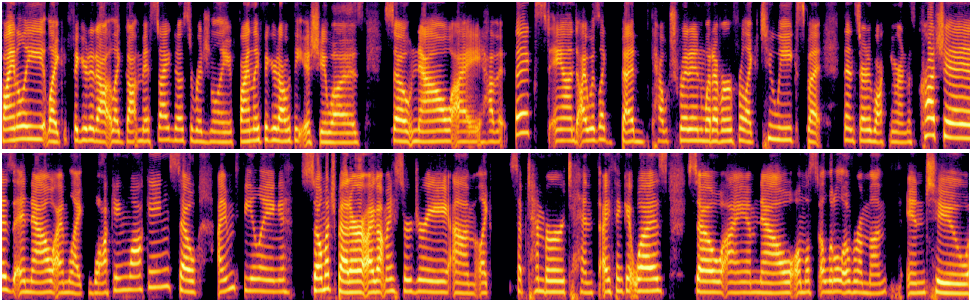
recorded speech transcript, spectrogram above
finally like figured it out like got misdiagnosed originally finally figured out what the issue was. So now i have it fixed and i was like bed couch ridden whatever for like two weeks but then started walking around with crutches and now i'm like walking walking. So i'm feeling so much better. I got my surgery um like September 10th, I think it was. So I am now almost a little over a month into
